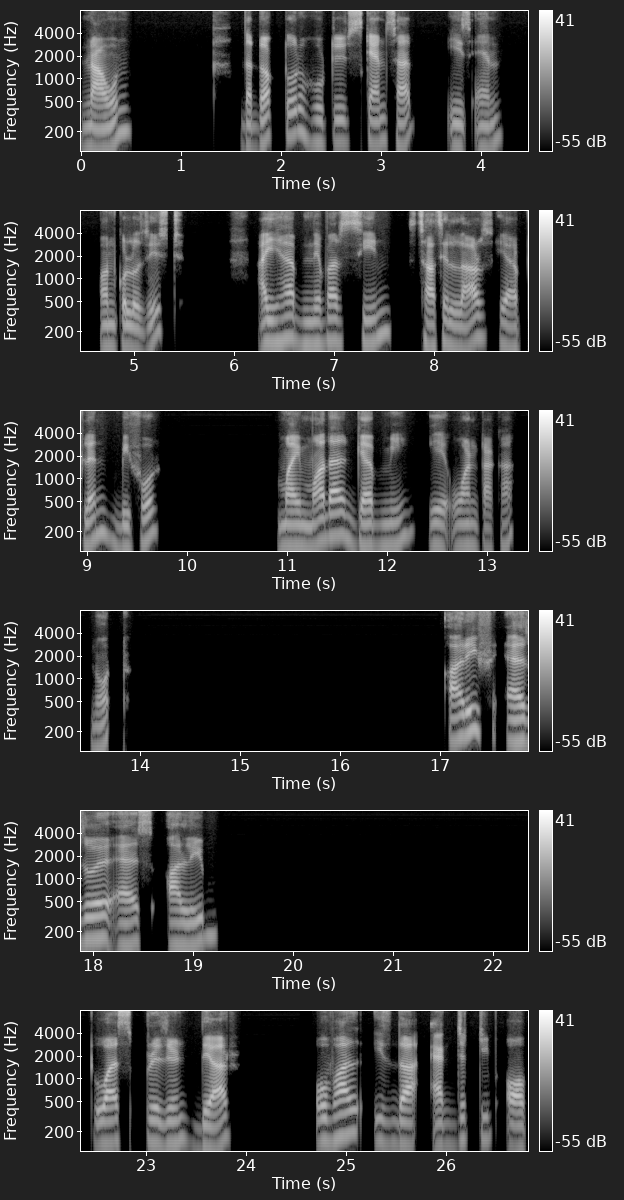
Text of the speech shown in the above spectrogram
noun. The doctor who treats cancer is an oncologist. I have never seen such a large airplane before. My mother gave me a one taka note. Arif as well as Alim was present there. Oval is the adjective of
